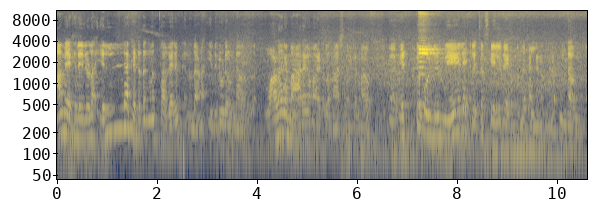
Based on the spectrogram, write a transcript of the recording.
ആ മേഖലയിലുള്ള എല്ലാ കെട്ടിടങ്ങളും തകരും എന്നതാണ് ഇതിലൂടെ ഉണ്ടാകുന്നത്. വളരെ മാരകമായിട്ടുള്ള നാശനഷ്ടങ്ങളാകും എട്ട് പോയിന്റിന് മേലെ റിച്ചർ സ്കെയിലിൽ രേഖപ്പെടുന്ന മൂലം ഉണ്ടാകുന്നത്.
